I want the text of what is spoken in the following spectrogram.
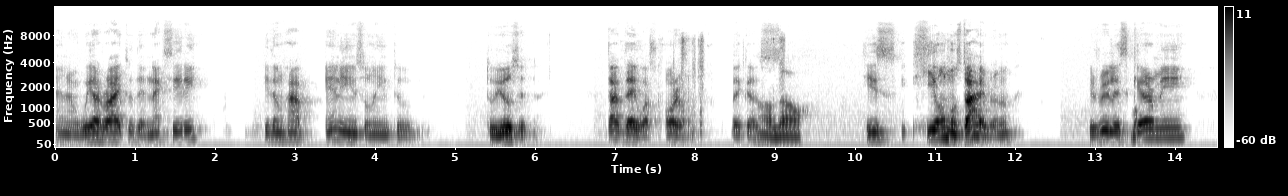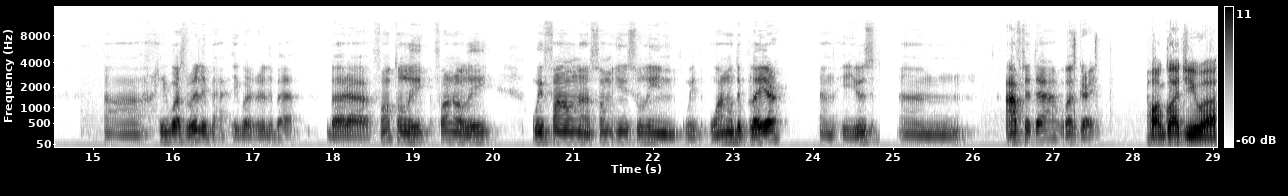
and we arrived to the next city. He don't have any insulin to to use it. That day was horrible because Oh no. he's he almost died, bro. He really scared me. Uh, he was really bad. He was really bad. But uh, fortunately, fortunately, we found uh, some insulin with one of the player, and he used. it. And after that, was great. Well, I'm glad you uh,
